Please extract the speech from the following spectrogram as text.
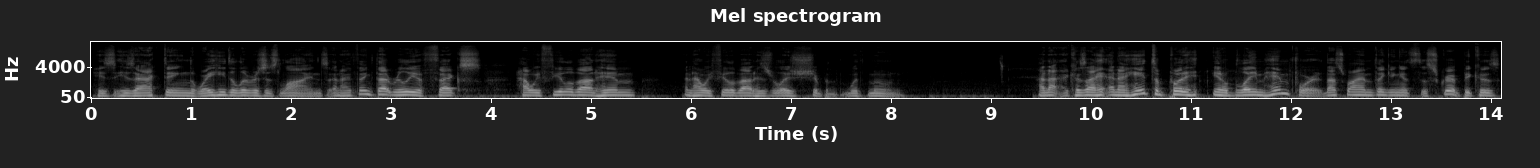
His his acting, the way he delivers his lines, and I think that really affects how we feel about him and how we feel about his relationship with, with Moon. And I, because I and I hate to put you know blame him for it. That's why I'm thinking it's the script because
